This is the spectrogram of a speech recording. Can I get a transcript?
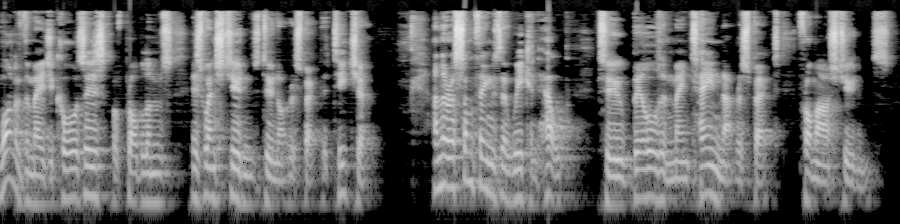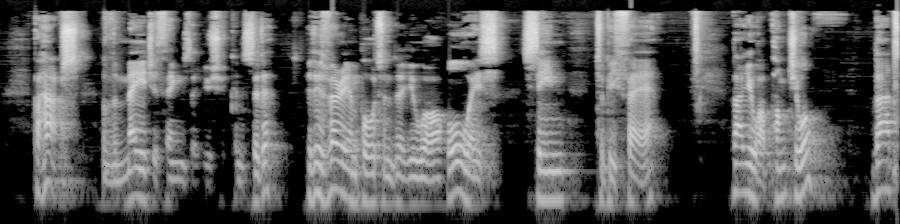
One of the major causes of problems is when students do not respect the teacher. And there are some things that we can help to build and maintain that respect from our students. Perhaps the major things that you should consider, it is very important that you are always seen to be fair, that you are punctual, that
